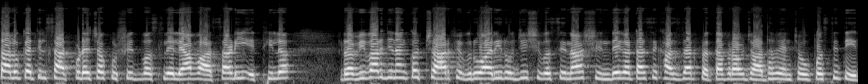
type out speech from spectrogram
तालुक्यातील सातपुड्याच्या कुशीत बसलेल्या वासाडी येथील रविवार दिनांक चार फेब्रुवारी रोजी शिवसेना शिंदे गटाचे खासदार प्रतापराव जाधव यांच्या उपस्थितीत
